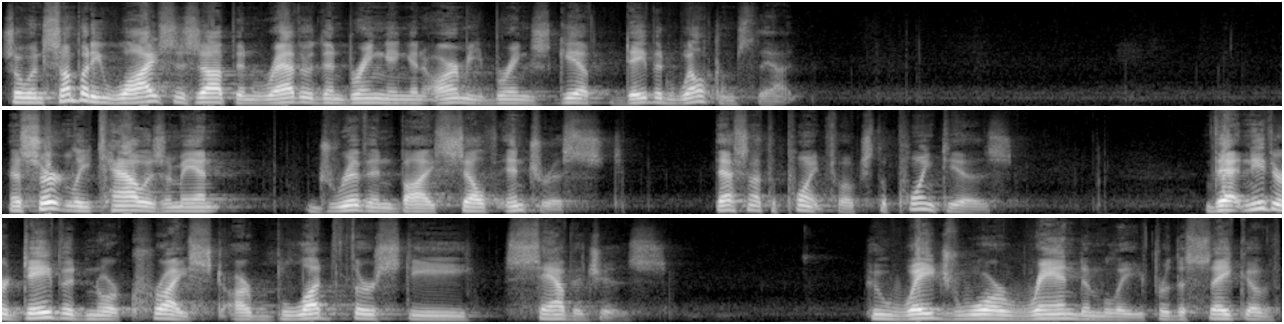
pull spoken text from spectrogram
So when somebody wises up and rather than bringing an army brings gift, David welcomes that. Now, certainly, Tou is a man driven by self interest. That's not the point, folks. The point is that neither David nor Christ are bloodthirsty savages who wage war randomly for the sake of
